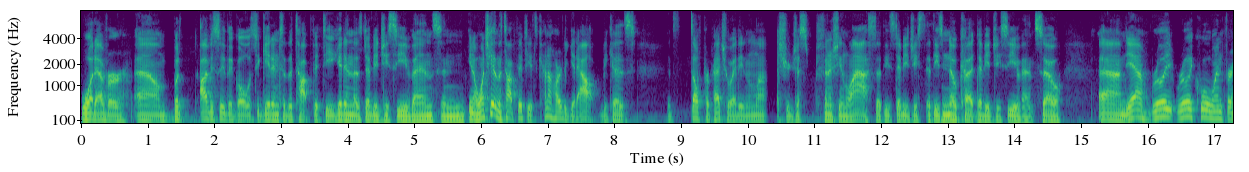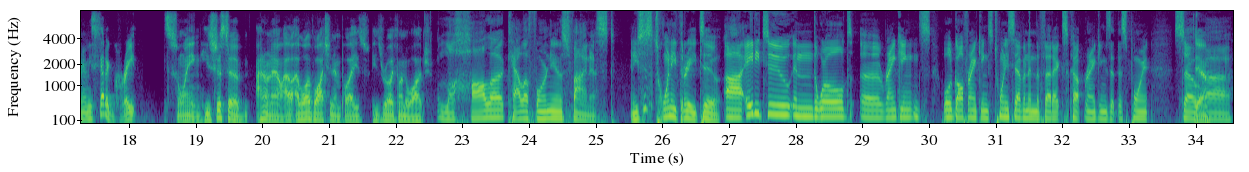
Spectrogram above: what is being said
whatever. Um, but obviously, the goal is to get into the top 50, get in those WGC events, and you know, once you get in the top 50, it's kind of hard to get out because it's self-perpetuating unless you're just finishing last at these WGC at these no-cut WGC events. So, um, yeah, really, really cool win for him. He's got a great swing. He's just a I don't know. I, I love watching him play. He's he's really fun to watch. La Jolla, California's finest and he's just 23 too. Uh, 82 in the world uh, rankings, world golf rankings, 27 in the FedEx Cup rankings at this point. So, yeah. uh,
